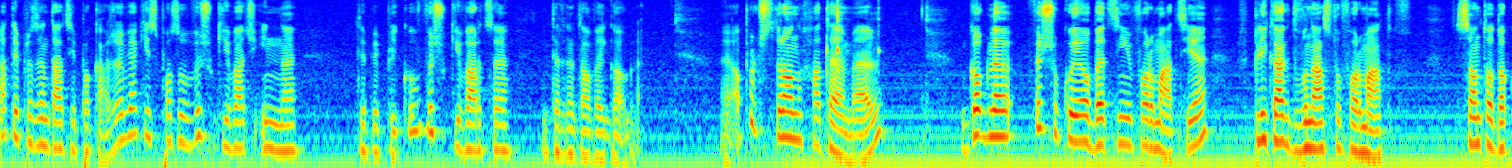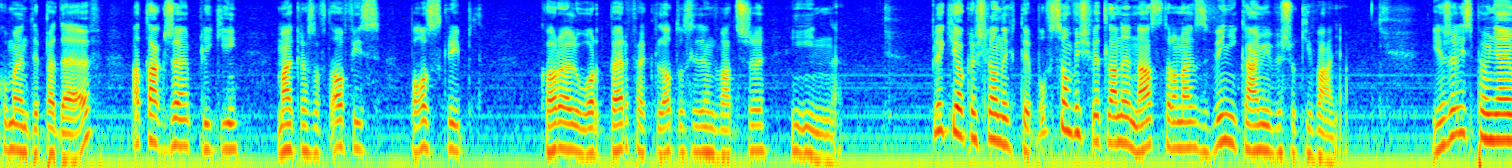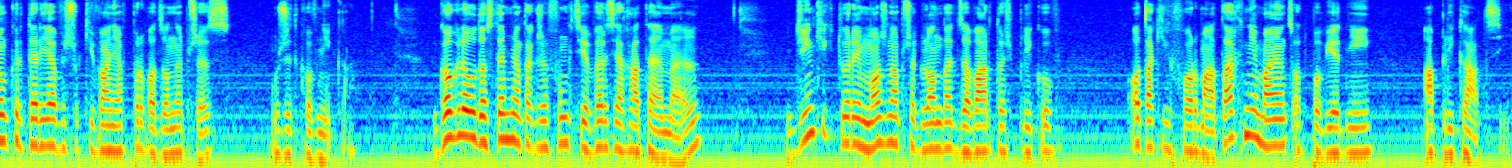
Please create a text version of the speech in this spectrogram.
Na tej prezentacji pokażę, w jaki sposób wyszukiwać inne typy plików w wyszukiwarce internetowej Google. E, Oprócz stron HTML, Google wyszukuje obecnie informacje w plikach 12 formatów. Są to dokumenty PDF, a także pliki Microsoft Office, PostScript, Corel, WordPerfect, Lotus 123 i inne. Pliki określonych typów są wyświetlane na stronach z wynikami wyszukiwania, jeżeli spełniają kryteria wyszukiwania wprowadzone przez użytkownika. Google udostępnia także funkcję wersja HTML, dzięki której można przeglądać zawartość plików o takich formatach, nie mając odpowiedniej aplikacji.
